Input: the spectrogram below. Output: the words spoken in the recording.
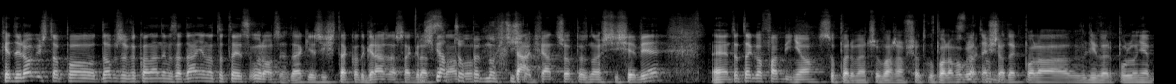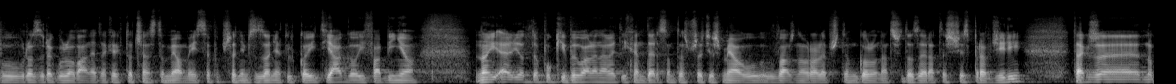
kiedy robisz to po dobrze wykonanym zadaniu, no to to jest urocze, tak, jeżeli się tak odgrażasz, a grasz słabo pewności tak, siebie. świadczy o pewności siebie. E, do tego Fabinho, super mecz uważam w środku pola. W ogóle ten środek pola w Liverpoolu nie był rozregulowany, tak jak to często miało miejsce w poprzednim sezonie, tylko i Thiago, i Fabinho, no i Elliot dopóki był, ale nawet i Henderson też przecież miał ważną rolę przy tym golu na 3 do 0, też się sprawdzili. Także no,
